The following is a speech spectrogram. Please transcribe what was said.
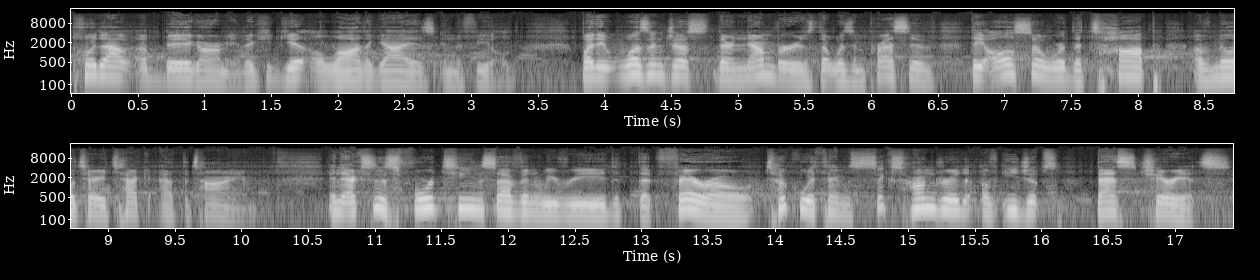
put out a big army. They could get a lot of guys in the field. But it wasn't just their numbers that was impressive, they also were the top of military tech at the time. In Exodus 14:7 we read that Pharaoh took with him 600 of Egypt's best chariots,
